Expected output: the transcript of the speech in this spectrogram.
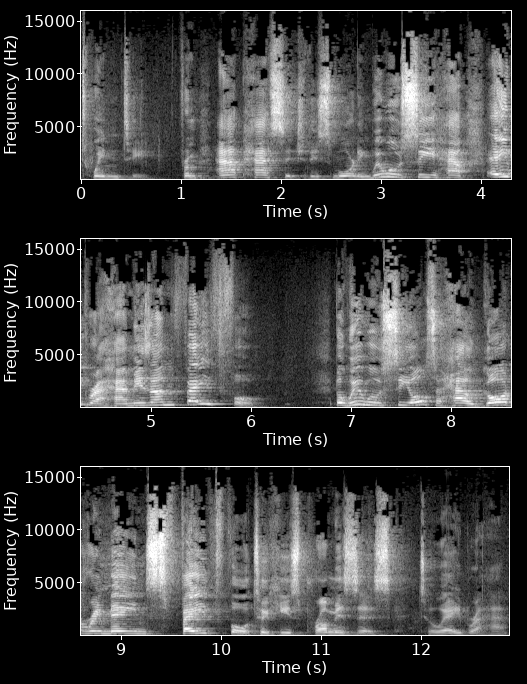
20. From our passage this morning, we will see how Abraham is unfaithful. But we will see also how God remains faithful to his promises to Abraham.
